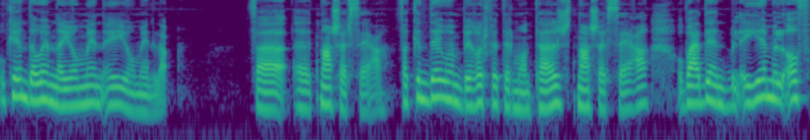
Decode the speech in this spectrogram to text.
وكان دوامنا يومين إيه يومين لا. ف 12 ساعة. فكنت داوم بغرفة المونتاج 12 ساعة. وبعدين بالأيام الأوف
